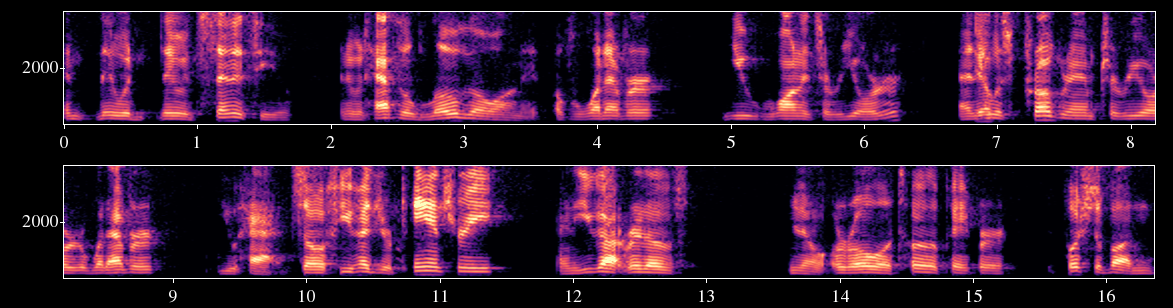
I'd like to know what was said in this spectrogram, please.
and they would they would send it to you and it would have the logo on it of whatever you wanted to reorder and it was programmed to reorder whatever you had. So if you had your pantry and you got rid of you know a roll of toilet paper, you push the button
